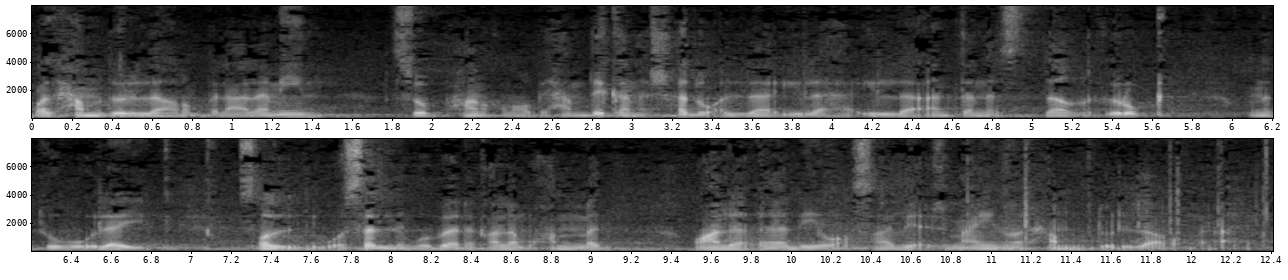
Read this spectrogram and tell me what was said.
والحمد لله رب العالمين. سبحانك اللهم وبحمدك نشهد أن لا إله إلا أنت نستغفرك ونتوب إليك. صل وسلم وبارك على محمد وعلى آله وأصحابه أجمعين والحمد لله رب العالمين.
